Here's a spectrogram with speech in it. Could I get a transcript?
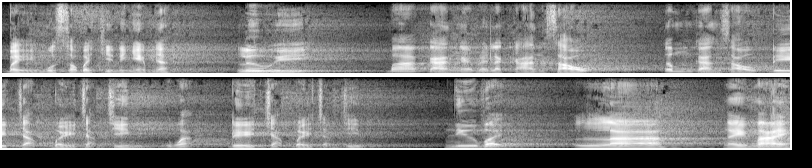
71679 anh em nhé. Lưu ý, ba càng ngày hôm nay là càng 6 tâm càng 6 đề chạm 7 chạm 9 đúng không ạ? Đề chạm 7 chạm 9 như vậy là ngày mai,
